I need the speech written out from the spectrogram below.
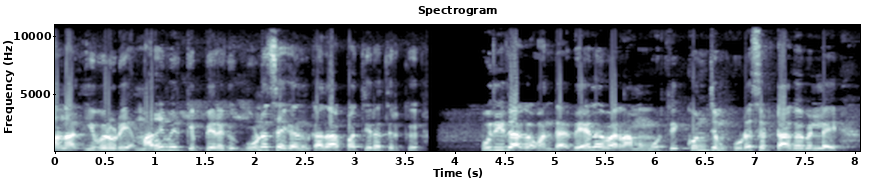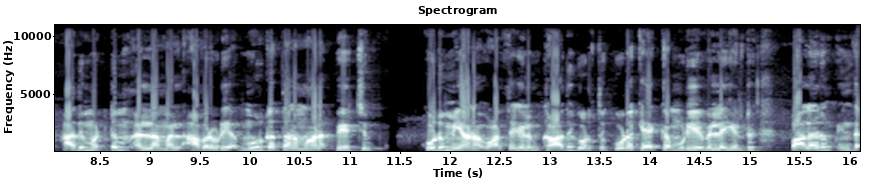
ஆனால் இவருடைய மறைவிற்கு பிறகு குணசேகரன் கதாபாத்திரத்திற்கு புதிதாக வந்த வேலவ ராமமூர்த்தி கொஞ்சம் கூட செட்டாகவில்லை அது மட்டும் அல்லாமல் அவருடைய மூர்க்கத்தனமான பேச்சும் கொடுமையான வார்த்தைகளும் காது கொடுத்து கூட கேட்க முடியவில்லை என்று பலரும் இந்த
